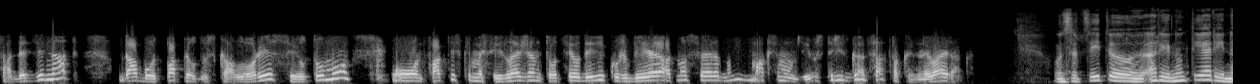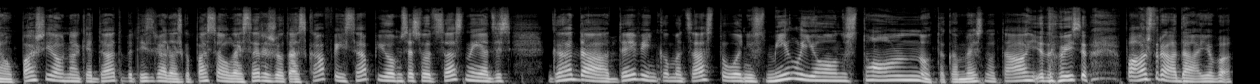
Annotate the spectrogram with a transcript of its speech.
sadedzināt, dabūt papildus kalorijas, siltumu, un faktiski mēs izlaižam to CO2, kurš bija atmosfēra, nu, maksimum 2-3 gadus atpakaļ atpakaļ, ne vairāk. Un, starp citu, arī nu, tie arī nav paši jaunākie dati, bet izrādās, ka pasaulē saražotās kafijas apjoms esot sasniedzis gadā 9,8 miljonus tonu. Tā kā mēs no tā ja visu pārstrādājam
